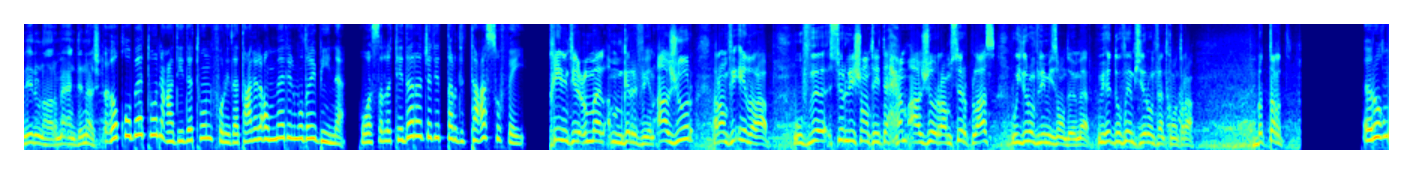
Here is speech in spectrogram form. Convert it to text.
ليل ونهار ما عندناش. عقوبات عديدة فرضت على العمال المضربين وصلت لدرجة الطرد التعسفي. تخيل انت العمال مقرفين. aujourd'hui راهم في إضراب. وفي sur les chantiers تاعهم aujourd'hui راهم sur place ويديرون في les mises en demeure ويهددوا فيهم باش يديرون fin contrat بالطرد. رغم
